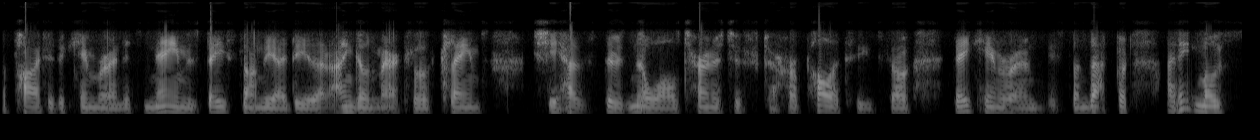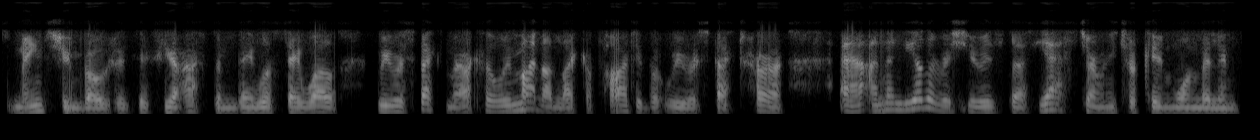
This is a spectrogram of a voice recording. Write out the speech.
a party that came around. Its name is based on the idea that Angela Merkel claims she has there's no alternative to her policies. So they came around based on that. But I think most mainstream voters, if you ask them, they will say, well, we respect Merkel. We might not like her party, but we respect her. Uh, and then the other issue is that, yes, Germany took in 1 million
